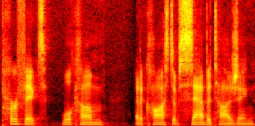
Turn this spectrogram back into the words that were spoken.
perfect will come at a cost of sabotaging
